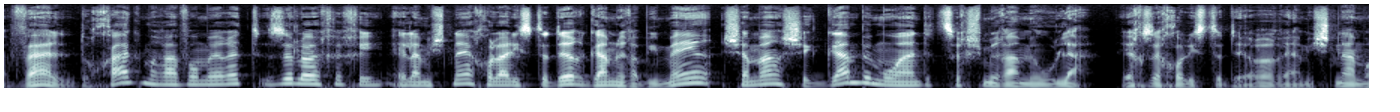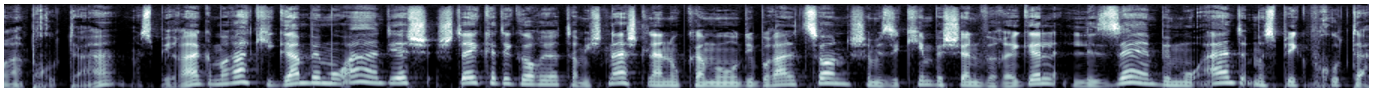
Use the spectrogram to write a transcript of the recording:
אבל דוחה הגמרא ואומרת, זה לא הכרחי, אלא המשנה יכולה להסתדר גם לרבי מאיר, שאמר שגם במועד צריך שמירה מעולה. איך זה יכול להסתדר? הרי המשנה אמרה פחותה, מסבירה הגמרא כי גם במועד יש שתי קטגוריות. המשנה שלנו כאמור דיברה על צאן שמזיקים בשן ורגל, לזה במועד מספיק פחותה.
